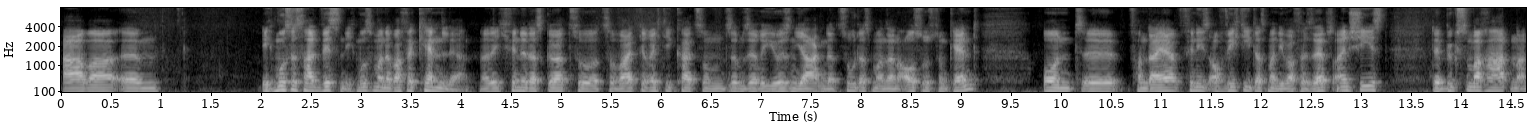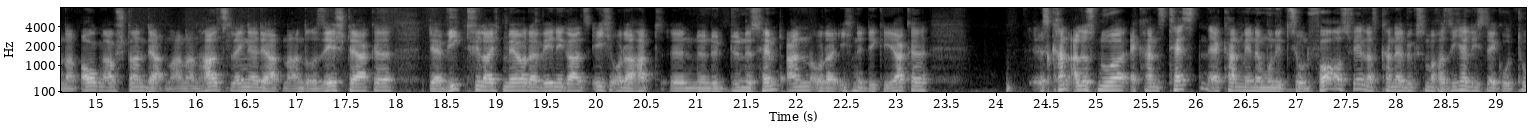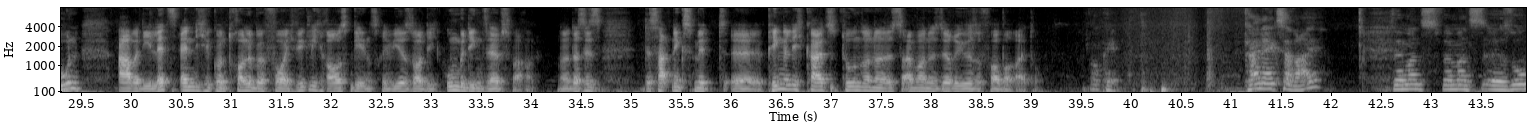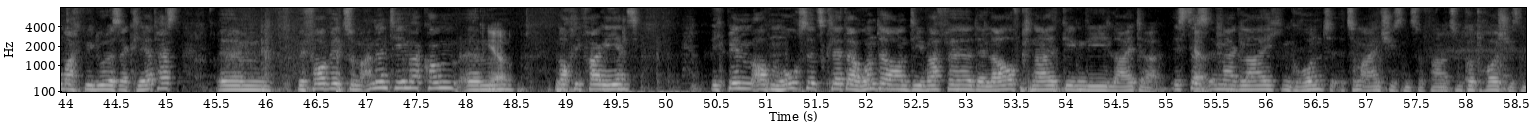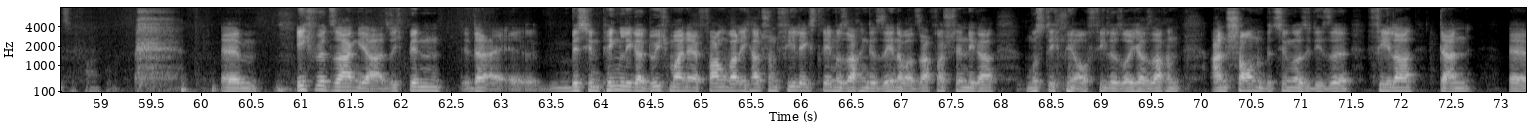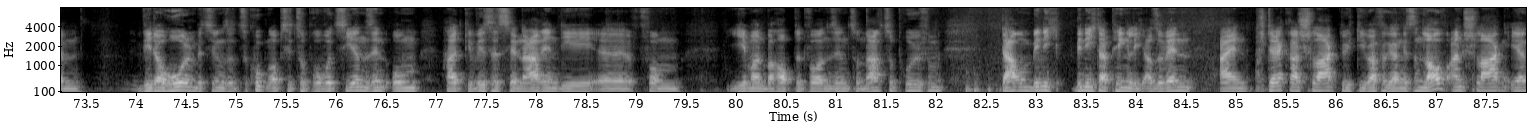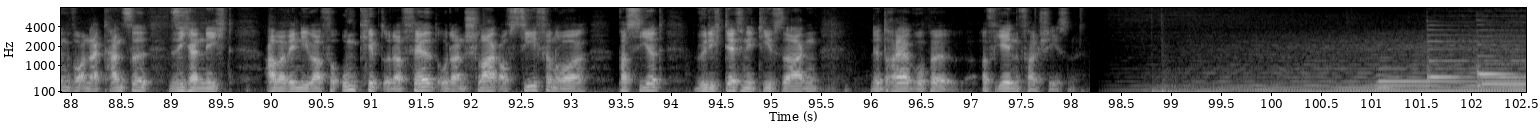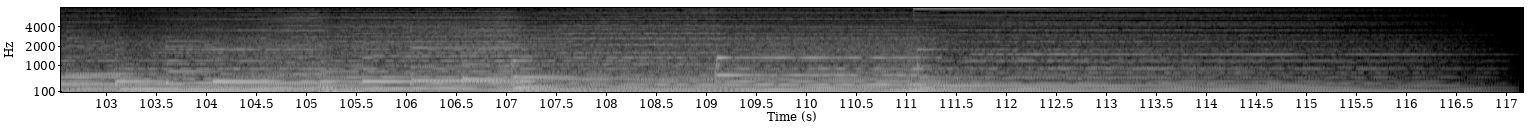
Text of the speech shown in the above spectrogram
Aber ähm, ich muss es halt wissen. Ich muss meine Waffe kennenlernen. Ne, Ich finde, das gehört zur, zur Weitgerechtigkeit, zum, zum seriösen Jagen dazu, dass man seine Ausrüstung kennt. Und äh, von daher finde ich es auch wichtig, dass man die Waffe selbst einschießt. Der Büchsenmacher hat einen anderen Augenabstand, der hat eine andere Halslänge, der hat eine andere Sehstärke, der wiegt vielleicht mehr oder weniger als ich oder hat äh, ein dünnes Hemd an oder ich eine dicke Jacke. Es kann alles nur, er kann es testen, er kann mir eine Munition vorauswählen, das kann der Büchsenmacher sicherlich sehr gut tun, aber die letztendliche Kontrolle, bevor ich wirklich rausgehe ins Revier, sollte ich unbedingt selbst machen. Ne, Das, ist, das hat nichts mit äh, Pingeligkeit zu tun, sondern es ist einfach eine seriöse Vorbereitung. Okay. Keine Hexerei, wenn man es wenn man's, äh, so macht, wie du das erklärt hast. Ähm, bevor wir zum anderen Thema kommen, ähm, Ja. noch die Frage, Jens. Ich bin auf dem Hochsitz, kletter runter und die Waffe, der Lauf knallt gegen die Leiter. Ist das Ja. immer gleich ein Grund zum Einschießen zu fahren, zum Kontrollschießen zu fahren? Ähm, ich würde sagen, ja. Also ich bin da äh, ein bisschen pingeliger durch meine Erfahrung, weil ich halt schon viele extreme Sachen gesehen habe. Als Sachverständiger musste ich mir auch viele solcher Sachen anschauen, beziehungsweise diese Fehler dann ähm, wiederholen, beziehungsweise zu gucken, ob sie zu provozieren sind, um halt gewisse Szenarien, die äh, vom jemand behauptet worden sind, so nachzuprüfen. Darum bin ich, bin ich da pingelig. Also wenn ein stärkerer Schlag durch die Waffe gegangen ist, ein Laufanschlagen irgendwo an der Kanzel, sicher nicht. Aber wenn die Waffe umkippt oder fällt oder ein Schlag aufs Zielfernrohr passiert, würde ich definitiv sagen, eine Dreiergruppe auf jeden Fall schießen.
